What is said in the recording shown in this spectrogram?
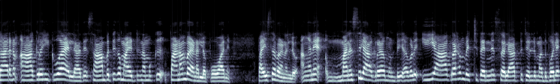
കാരണം ആഗ്രഹിക്കുക അല്ലാതെ സാമ്പത്തികമായിട്ട് നമുക്ക് പണം വേണമല്ലോ പോവാൻ. പൈസ വേണമല്ലോ അങ്ങനെ മനസ്സിൽ ആഗ്രഹമുണ്ട്. അവൾ ഈ ആഗ്രഹം വെച്ച് തന്നെ സ്വലാത്ത് ചൊല്ലും. അതുപോലെ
